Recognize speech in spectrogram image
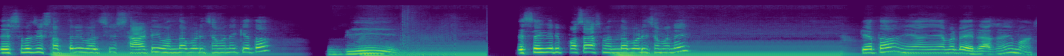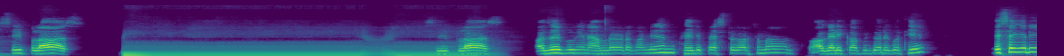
त्यसपछि सत्तरी पछि साठीभन्दा बढी छ भने के त? बी त्यसै गरी पचासभन्दा बढी छ भने के त? यहाँ यहाँबाट हेरिरहेको छु है म। सी प्लस सी प्लस अझै पुगेन हाम्रो एउटा कन्डिसन फेरि पेस्ट गर्छु। म अगाडि कपी गरेको थिएँ। त्यसै गरी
